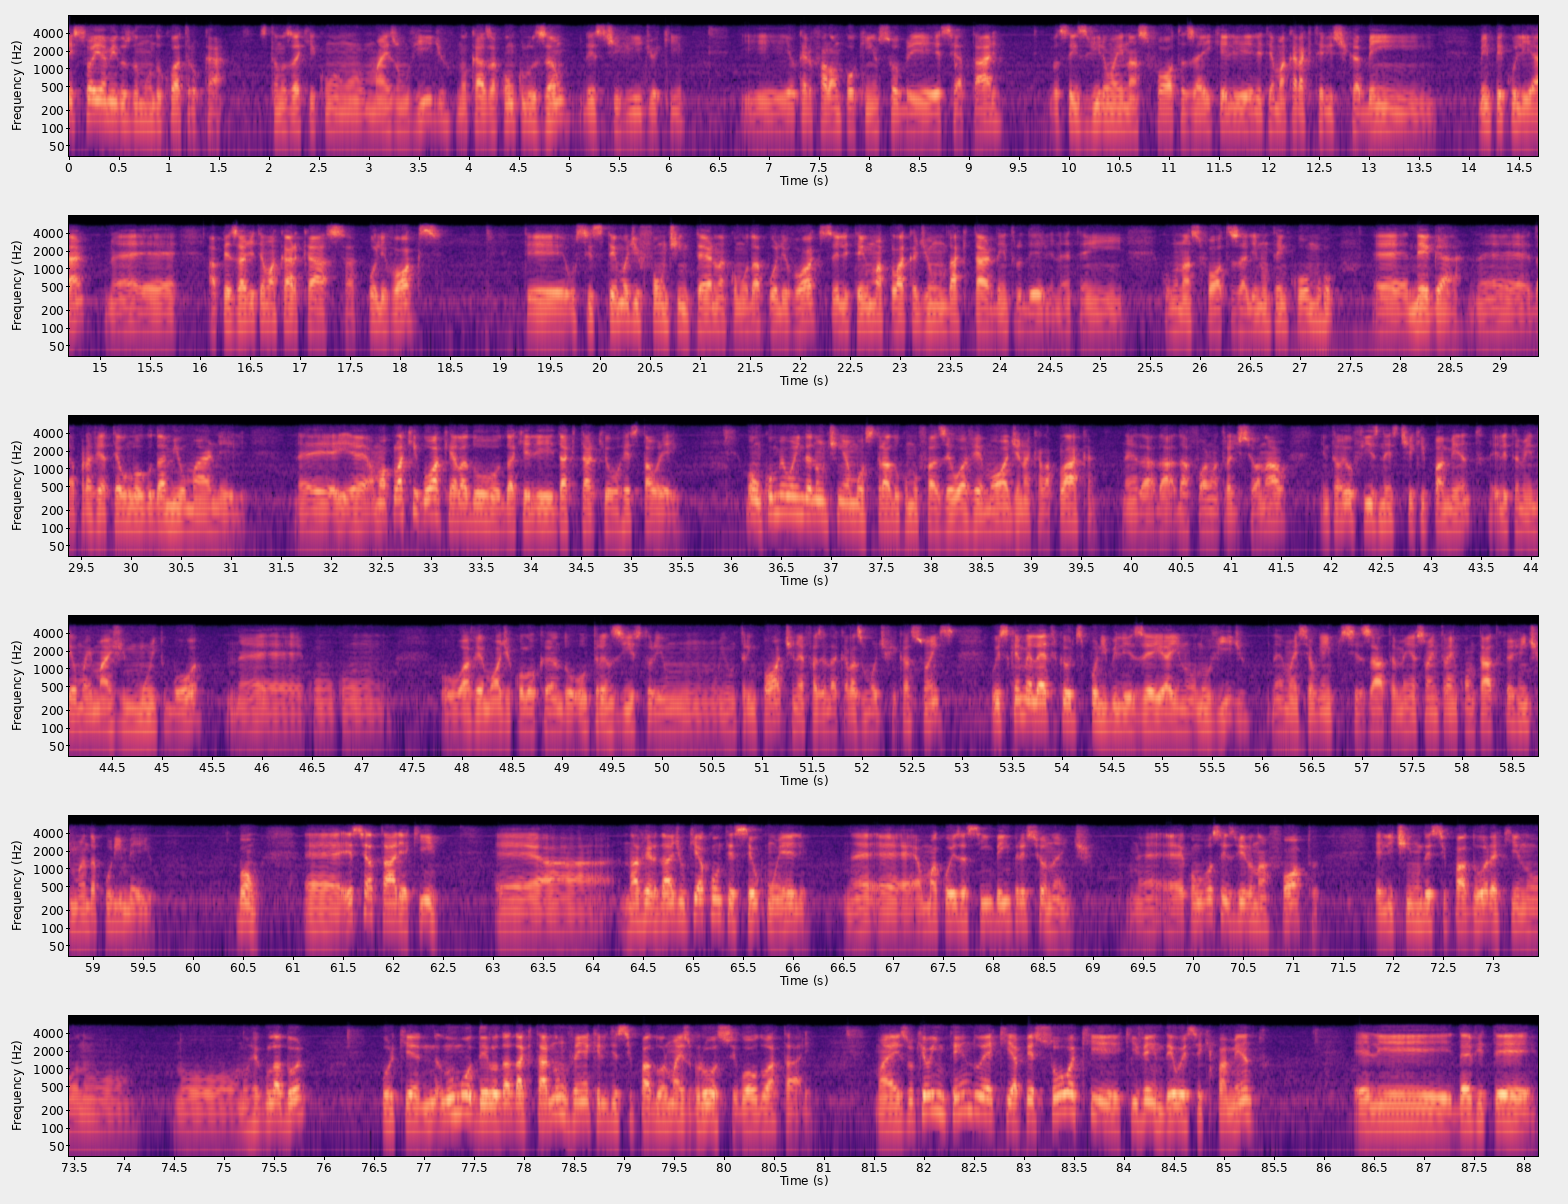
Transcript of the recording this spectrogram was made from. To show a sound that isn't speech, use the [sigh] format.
É isso aí, amigos do Mundo 4K. Estamos aqui com mais um vídeo, no caso a conclusão deste vídeo aqui. E eu quero falar um pouquinho sobre esse Atari. Vocês viram aí nas fotos aí que ele, ele tem uma característica bem, bem peculiar, né? É, apesar de ter uma carcaça Polivox, ter o sistema de fonte interna como o da Polivox, ele tem uma placa de um Dactar dentro dele, né? Tem, como nas fotos ali, não tem como é, negar, né? Dá pra ver até o logo da Milmar nele. É, é uma placa igual aquela do daquele Dactar que eu restaurei. Bom, como eu ainda não tinha mostrado como fazer o AVMod naquela placa, né, da, da, da, forma tradicional, então eu fiz neste equipamento. Ele também deu uma imagem muito boa, né, é, com, com o AVMod colocando o transistor e um, e um trimpote, né, fazendo aquelas modificações. O esquema elétrico eu disponibilizei aí no, no vídeo, né, mas se alguém precisar também é só entrar em contato que a gente manda por e-mail. Bom, é, esse Atari aqui, é, a, na verdade o que aconteceu com ele né, é, é uma coisa assim bem impressionante. Né? É, como vocês viram na foto, ele tinha um dissipador aqui no, no, no, no regulador porque no modelo da Dactar não vem aquele dissipador mais grosso igual do Atari. Mas o que eu entendo é que a pessoa que, que vendeu esse equipamento, ele deve ter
